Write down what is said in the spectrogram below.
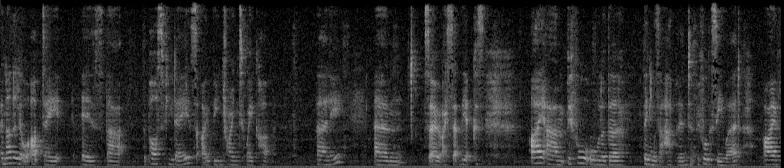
Another little update is that the past few days I've been trying to wake up early. Um, so I set the, because I am, before all of the things that happened, before the C word, I've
